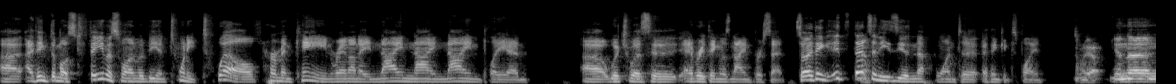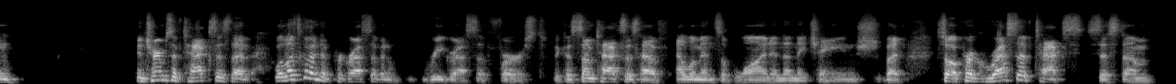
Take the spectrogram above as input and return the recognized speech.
Uh, I think the most famous one would be in 2012. Herman Cain ran on a 999 plan, uh, which was his, everything was nine percent. So I think it's that's yeah. an easy enough one to I think explain. Yeah, and then in terms of taxes that well, let's go into progressive and regressive first because some taxes have elements of one and then they change. But so a progressive tax system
